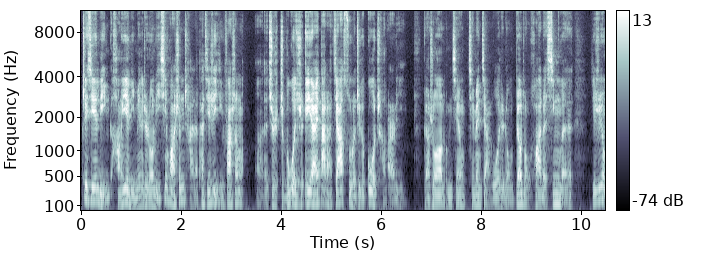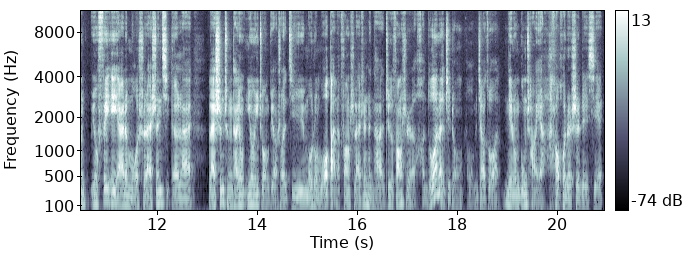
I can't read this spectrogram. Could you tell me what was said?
这些领行业里面的这种理性化生产呢，它其实已经发生了啊，就是只不过就是 AI 大大加速了这个过程而已。比方说，我们前前面讲过这种标准化的新闻。其实用用非 AI 的模式来申请，呃，来来生成它，用用一种比方说基于某种模板的方式来生成它，这个方式很多的这种我们叫做内容工厂也好，或者是这些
